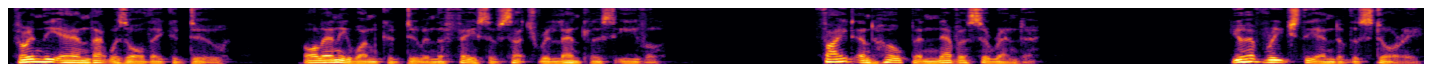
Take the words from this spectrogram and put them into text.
For in the end that was all they could do, all anyone could do in the face of such relentless evil. Fight and hope and never surrender. You have reached the end of the story.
